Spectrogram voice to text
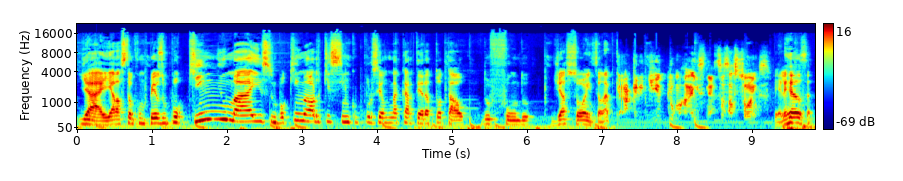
E aí elas estão com um peso um pouquinho mais, um pouquinho maior do que 5% na carteira total do fundo de ações. Então, né? Eu acredito mais nessas ações. Beleza?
